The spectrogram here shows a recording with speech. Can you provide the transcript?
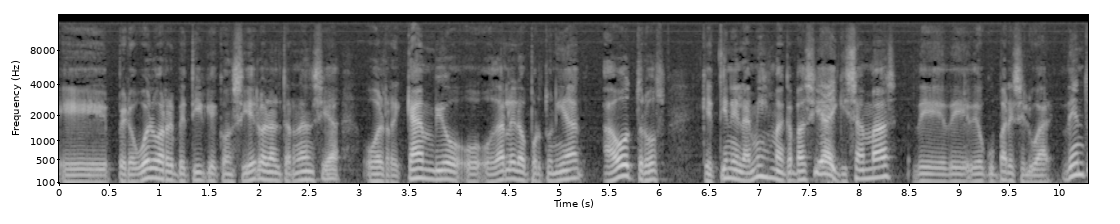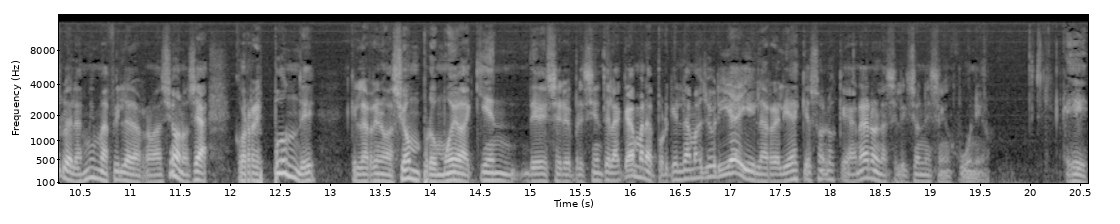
Eh, pero vuelvo a repetir que considero la alternancia o el recambio o, darle la oportunidad a otros que tienen la misma capacidad y quizás más de, ocupar ese lugar, dentro de las mismas filas de la renovación. O sea, corresponde que la renovación promueva quién debe ser el presidente de la Cámara, porque es la mayoría y la realidad es que son los que ganaron las elecciones en junio. Eh,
